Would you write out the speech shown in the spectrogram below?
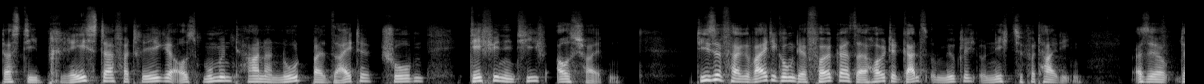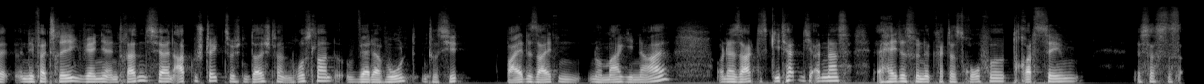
das die Prester Verträge aus momentaner Not beiseite schoben, definitiv ausschalten. Diese Vergewaltigung der Völker sei heute ganz unmöglich und nicht zu verteidigen. Also in den Verträgen werden ja Interessensphären abgesteckt zwischen Deutschland und Russland. Wer da wohnt, interessiert beide Seiten nur marginal. Und er sagt, es geht halt nicht anders. Er hält es für eine Katastrophe. Trotzdem ist das, das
